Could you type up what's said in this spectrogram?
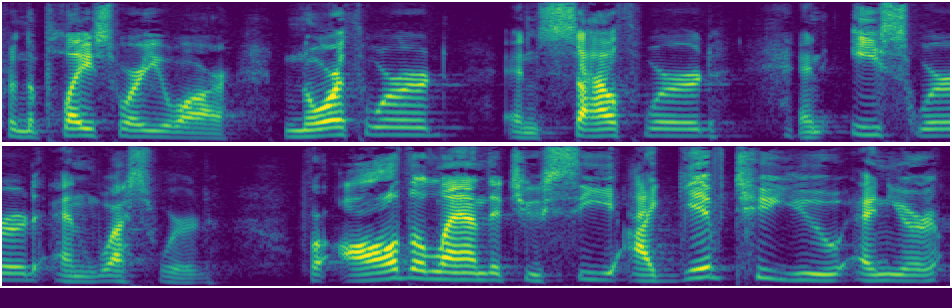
from the place where you are, northward and southward, and eastward and westward. For all the land that you see, I give to you and your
